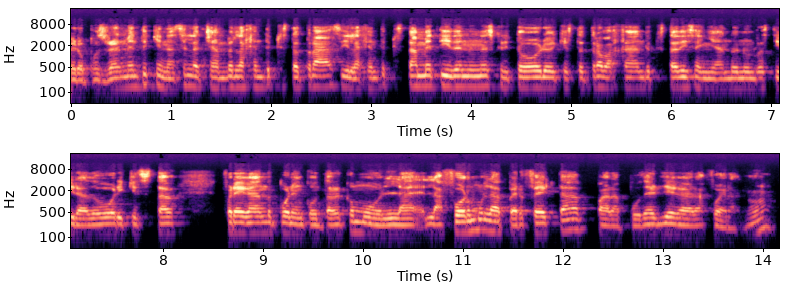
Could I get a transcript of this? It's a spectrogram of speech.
pero pues realmente quien hace la chamba es la gente que está atrás y la gente que está metida en un escritorio y que está trabajando, que está diseñando en un respirador y que se está fregando por encontrar como la, la fórmula perfecta para poder llegar afuera, ¿no?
